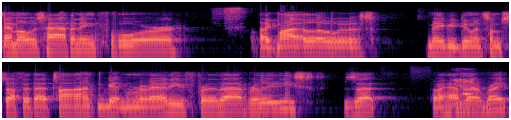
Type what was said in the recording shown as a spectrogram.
demos happening for like Milo was maybe doing some stuff at that time, getting ready for that release. Is that do I have Yeah. that right?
